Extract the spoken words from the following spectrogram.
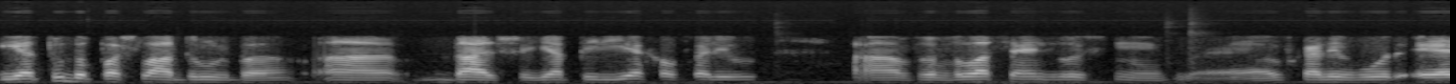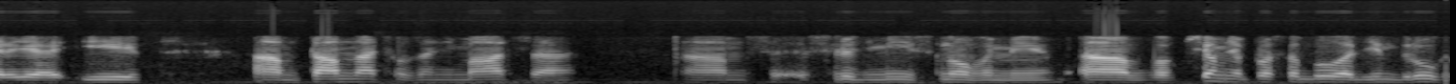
и оттуда пошла дружба а, дальше. Я переехал в Холливуд, а, в, в Лос-Анджелес, ну, э, в Холливуд area, и ам, там начал заниматься ам, с, с людьми, с новыми. А, вообще у меня просто был один друг,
